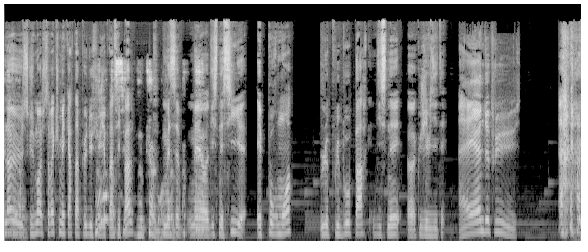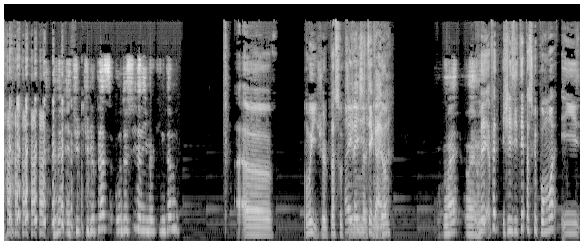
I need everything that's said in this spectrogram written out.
là, euh, excuse-moi, c'est vrai que je m'écarte un peu du sujet non, principal, mais euh, Disney Sea est, pour moi le plus beau parc Disney euh, que j'ai visité. Allez, un de plus. Mais, et tu, tu le places au-dessus d'Animal Kingdom? Euh, oui, je le place au-dessus. Ah, il a hésité quand même. Ouais, ouais, ouais. Mais en fait, j'ai hésité parce que pour moi, ils,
